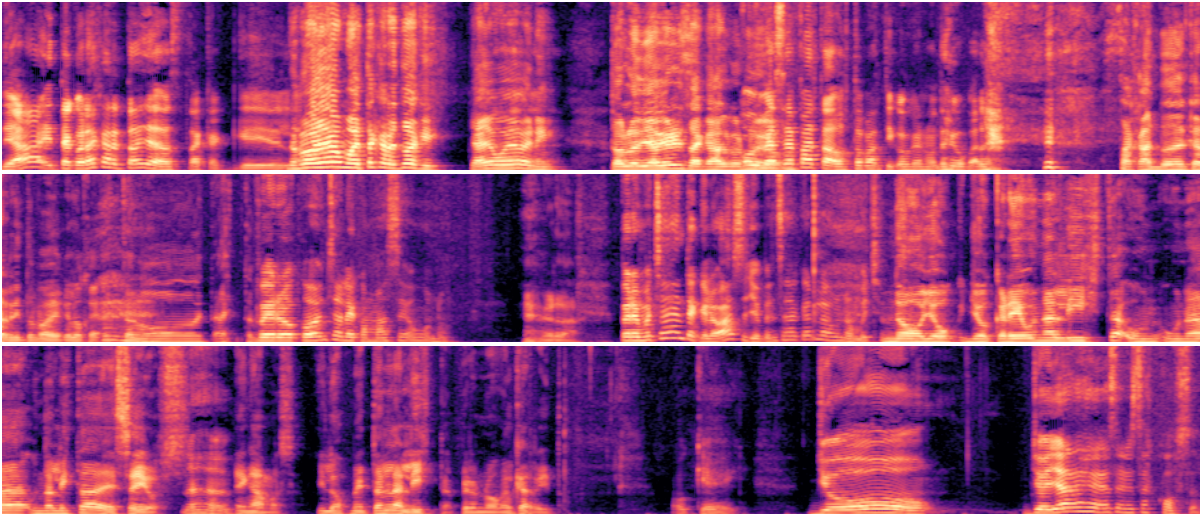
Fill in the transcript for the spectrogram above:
Día, ay, ¿te acuerdas carreta ya hasta acá que No me vayas a mover este carrito de aquí. Ya yo voy a Ah. venir. Todos los días vienes y sacas algo Hoy nuevo. me hace falta dos tomáticos que no tengo para Sacando del carrito para ver qué es lo que Esto no... esto no- Pero conchale, ¿cómo hace uno? Es verdad. Pero hay mucha gente que lo hace. Yo pensaba que era una mucha No, yo, yo creo una lista, un- una, una lista de deseos Ajá. en Amazon. Y los meto en la lista, pero no en el carrito. Ok. Yo. Yo ya dejé de hacer esas cosas.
